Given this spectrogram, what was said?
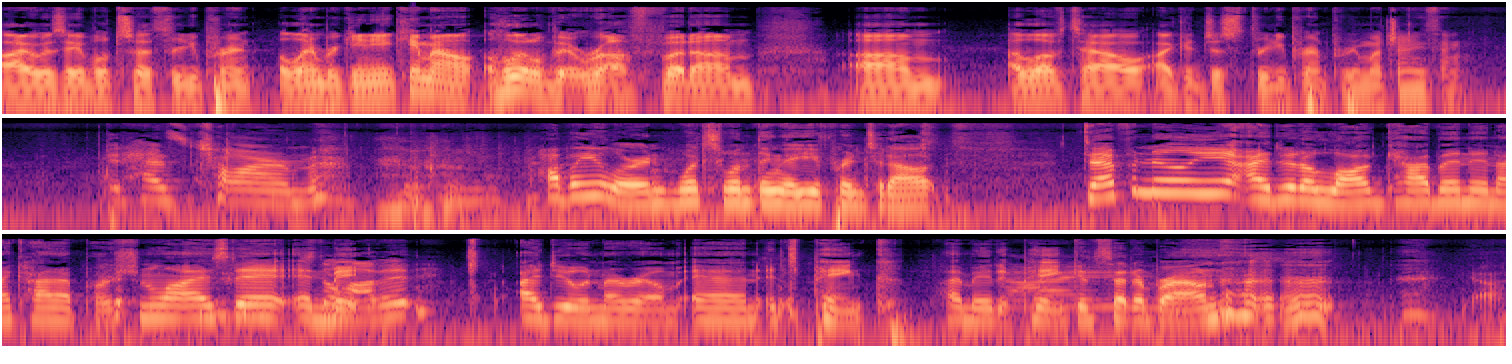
I was able to 3D print a Lamborghini. It came out a little bit rough, but um, um, I loved how I could just 3D print pretty much anything. It has charm. How about you, Lauren? What's one thing that you've printed out? Definitely, I did a log cabin and I kind of personalized it and Still made. have it? I do in my room, and it's pink. I made it pink instead of brown. yeah.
